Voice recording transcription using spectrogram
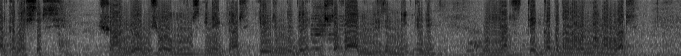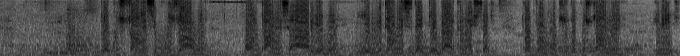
Arkadaşlar şu an görmüş olduğunuz inekler İvrimli'de Mustafa abimizin inekleri. Bunlar tek kapıdan alınan mallar. 9 tanesi buzağlı, 10 tanesi ağır gebe, 20 tanesi de gebe arkadaşlar. Toplam 39 tane inek.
